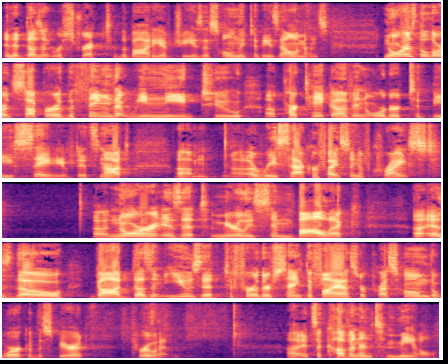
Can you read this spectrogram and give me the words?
and it doesn't restrict the body of Jesus only to these elements nor is the Lord's Supper the thing that we need to uh, partake of in order to be saved. It's not um, a re-sacrificing of Christ, uh, nor is it merely symbolic, uh, as though God doesn't use it to further sanctify us or press home the work of the Spirit through it. Uh, it's a covenant meal.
